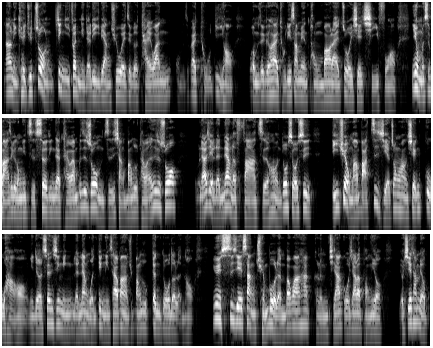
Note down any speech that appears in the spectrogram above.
然后你可以去做尽一份你的力量，去为这个台湾我们这块土地哈，为我们这块土地上面同胞来做一些祈福哦。因为我们是把这个东西只设定在台湾，不是说我们只是想帮助台湾，而是说我们了解能量的法则哈。很多时候是的确我们要把自己的状况先顾好哦，你的身心灵能量稳定，你才有办法去帮助更多的人哦。因为世界上全部人，包括他可能其他国家的朋友。有些他们有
